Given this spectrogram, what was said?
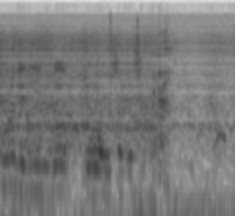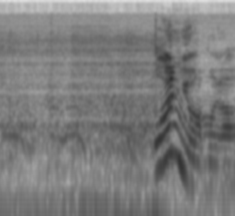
soru dediğinde soru olsa keşke. O ölmüyor ama ya.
